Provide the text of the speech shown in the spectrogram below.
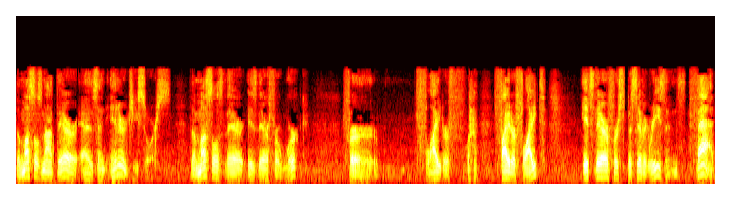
The muscle's not there as an energy source. The muscles there is there for work, for flight or f- fight or flight, It's there for specific reasons. Fat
